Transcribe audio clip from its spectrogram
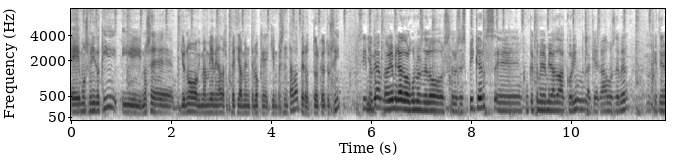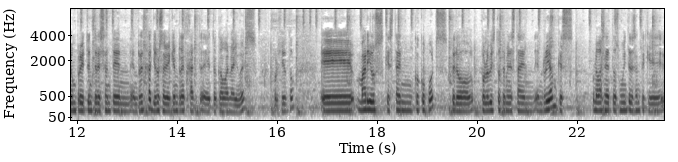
hemos venido aquí y no sé, yo no me había mirado especialmente lo que quien presentaba, pero tú creo que tú sí. Sí, me había, me había, mirado algunos de los, de los speakers, eh, en concreto me había mirado a Corinne, la que acabamos de ver, que tiene un proyecto interesante en, en Red Hat. Yo no sabía que en Red Hat eh, tocaba en iOS, por cierto. Eh, Marius, que está en CocoaPods, pero por lo visto también está en, en Realm, que es una base de datos muy interesante que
